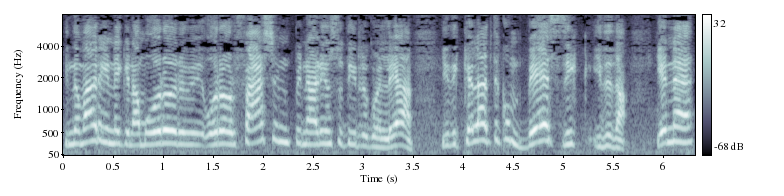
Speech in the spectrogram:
இந்த மாதிரி இன்னைக்கு நம்ம ஒரு ஒரு ஒரு ஒரு ஃபேஷன் பின்னாடியும் சுத்திட்டு இருக்கோம் இல்லையா? இதுக்கு எல்லாத்துக்கும் பேசிக் இதுதான். என்ன?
